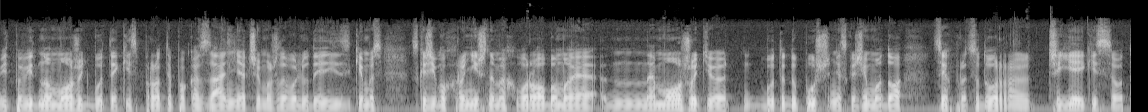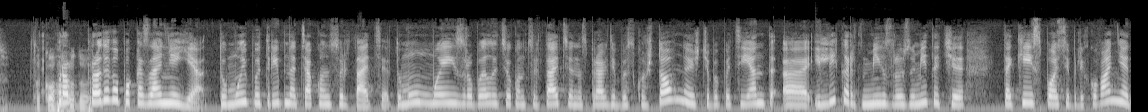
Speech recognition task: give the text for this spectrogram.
Відповідно, можуть бути якісь протипоказання, чи можливо люди з якимись, скажімо, хронічними хворобами не можуть е, бути допущені, скажімо, до цих процедур. Е, Чи є якісь от такого Про роду? противопоказання є, тому і потрібна ця консультація. Тому ми і зробили цю консультацію насправді безкоштовною, щоб пацієнт е, і лікар зміг зрозуміти, чи такий спосіб лікування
